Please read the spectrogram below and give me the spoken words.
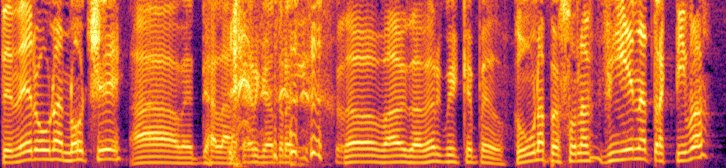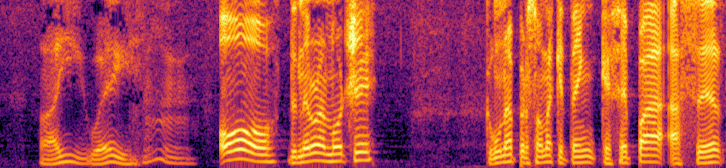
¿Tener una noche Ah, vete a la verga otra vez. No, vamos a ver, güey, qué pedo. con una persona bien atractiva Ay, güey. o tener una noche con una persona que, ten- que sepa hacer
